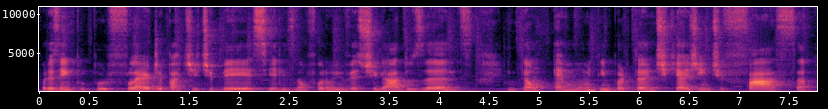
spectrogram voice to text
por exemplo, por flare de hepatite B, se eles não foram investigados antes. Então, é muito importante que a gente faça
